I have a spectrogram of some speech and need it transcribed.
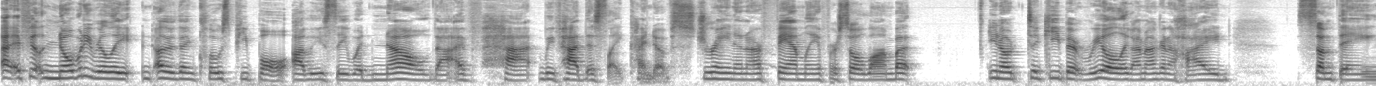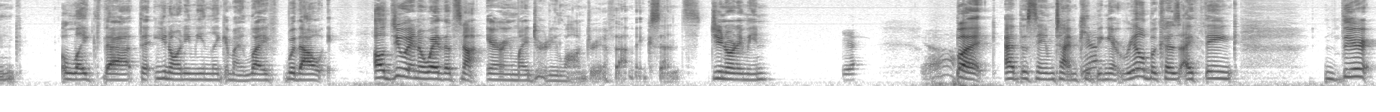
I feel nobody really, other than close people, obviously would know that I've had we've had this like kind of strain in our family for so long. But you know, to keep it real, like I'm not gonna hide something like that. That you know what I mean, like in my life without. I'll do it in a way that's not airing my dirty laundry, if that makes sense. Do you know what I mean? Yeah, yeah. but at the same time Yeah. keeping it real because I think there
